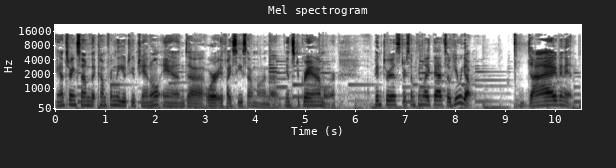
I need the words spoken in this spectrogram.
answering some that come from the YouTube channel, and uh, or if I see some on uh, Instagram or Pinterest or something like that. So here we go, diving in.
